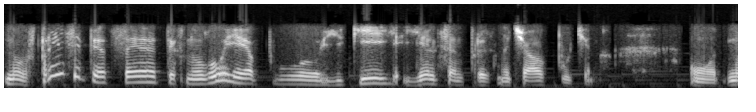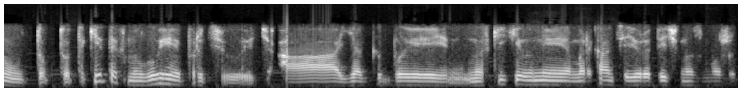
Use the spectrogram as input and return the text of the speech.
Ну, в принципі, це технологія, по якій Єльцин призначав Путіна. От, ну, тобто такі технології працюють. А якби наскільки вони американці юридично зможуть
